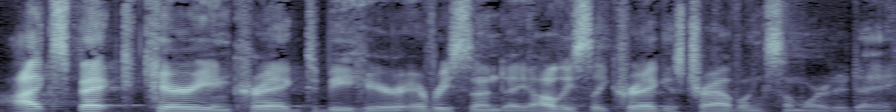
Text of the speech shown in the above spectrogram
I expect Carrie and Craig to be here every Sunday. Obviously, Craig is traveling somewhere today.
